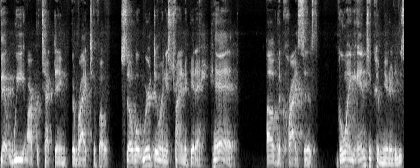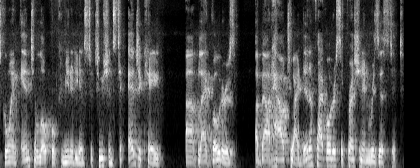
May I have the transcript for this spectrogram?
that we are protecting the right to vote. So, what we're doing is trying to get ahead of the crisis, going into communities, going into local community institutions to educate uh, Black voters about how to identify voter suppression and resist it,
